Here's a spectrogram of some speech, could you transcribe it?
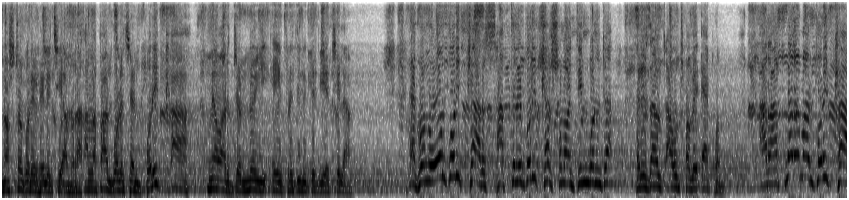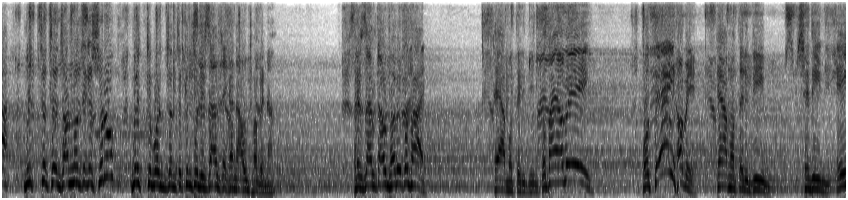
নষ্ট করে ফেলেছি আমরা। আল্লাহ পাক বলেছেন, পরীক্ষা নেওয়ার জন্যই এই পৃথিবীতে দিয়েছিলাম। এখন ওর পরীক্ষার ছাত্রের পরীক্ষার সময় তিন ঘণ্টা রেজাল্ট আউট হবে এখন। আর আপনার আমার পরীক্ষা মৃত্যু থেকে জন্ম থেকে শুরু, মৃত্যু পর্যন্ত কিন্তু রেজাল্ট এখানে আউট হবে না। রেজাল্ট আউট হবে কোথায়? কেয়ামতের দিন। কোথায় হবে? হতেই হবে। কেয়ামতের দিন, সেদিন এই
